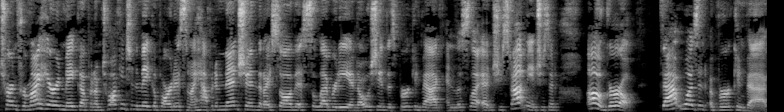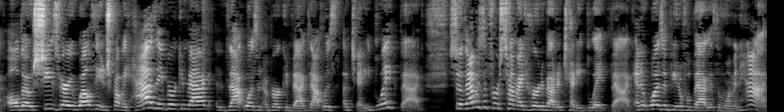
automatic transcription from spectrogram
turned for my hair and makeup and I'm talking to the makeup artist and I happen to mention that I saw this celebrity and oh, she had this Birkin bag and this, and she stopped me and she said, oh, girl, that wasn't a Birkin bag. Although she's very wealthy and she probably has a Birkin bag, that wasn't a Birkin bag. That was a Teddy Blake bag. So that was the first time I'd heard about a Teddy Blake bag. And it was a beautiful bag that the woman had.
